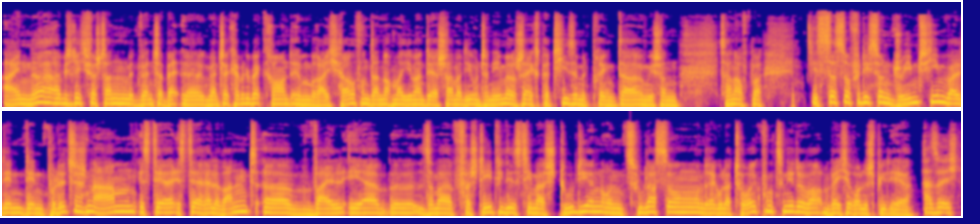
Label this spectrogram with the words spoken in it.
ein, ne, habe ich richtig verstanden, mit Venture, äh, Venture Capital Background im Bereich Health und dann nochmal jemand, der scheinbar die unternehmerische Expertise mitbringt, da irgendwie schon Sachen aufbaut. Ist das so für dich so ein Dream Team? Weil den, den politischen Arm, ist der, ist der relevant, äh, weil er, äh, sag mal, versteht, wie dieses Thema Studien und Zulassung und Regulatorik funktioniert oder welche Rolle spielt er? Also ich,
